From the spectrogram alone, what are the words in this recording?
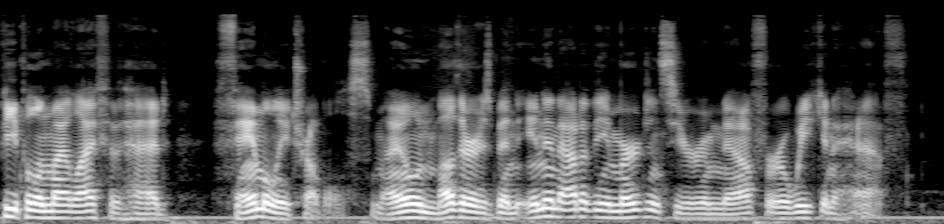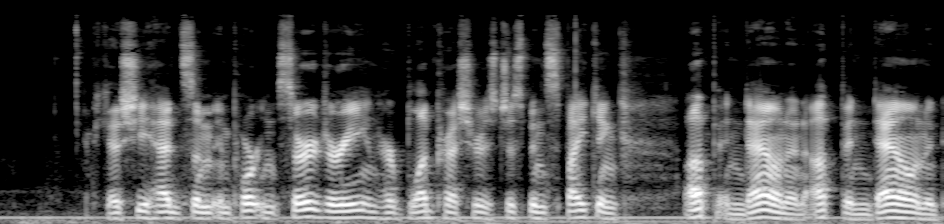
People in my life have had family troubles. My own mother has been in and out of the emergency room now for a week and a half because she had some important surgery and her blood pressure has just been spiking up and down and up and down and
